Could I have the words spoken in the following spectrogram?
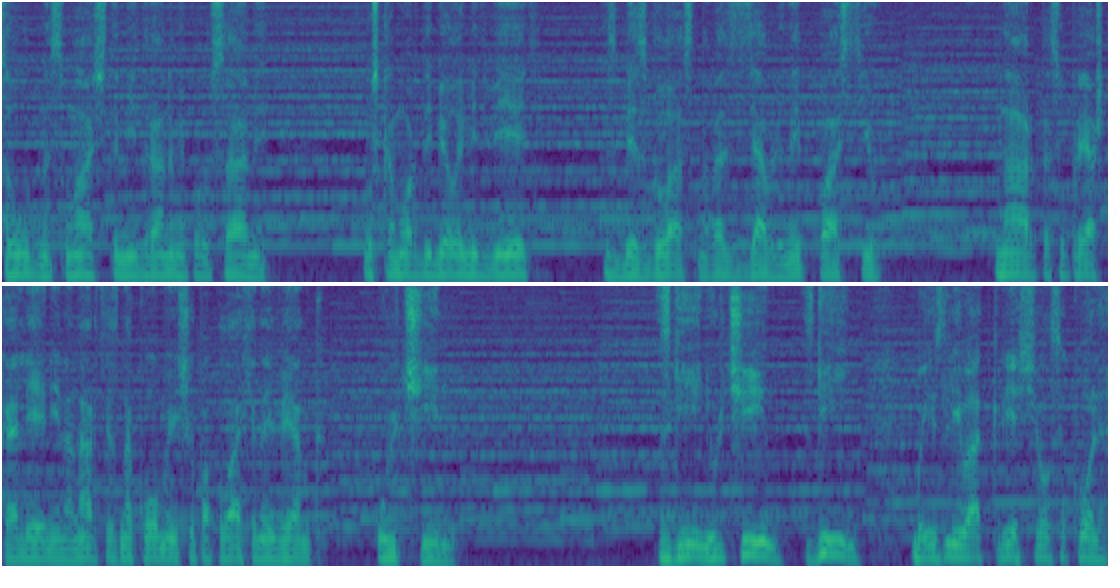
Судно с мачтами и драными парусами, узкомордый белый медведь, с безгласно разъявленной пастью. Нарта с упряжкой оленей, на нарте знакомый еще поплахиной венк, ульчин. «Сгинь, ульчин, сгинь!» — боязливо открещивался Коля.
